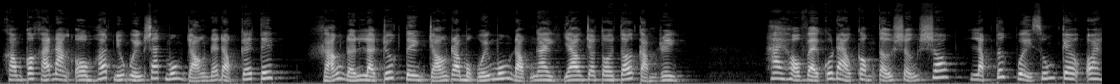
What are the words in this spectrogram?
không có khả năng ôm hết những quyển sách muốn chọn để đọc kế tiếp. Khẳng định là trước tiên chọn ra một quyển muốn đọc ngay, giao cho tôi tới cầm riêng. Hai hộ vệ của đào công tử sửng sốt, lập tức quỳ xuống kêu oan.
